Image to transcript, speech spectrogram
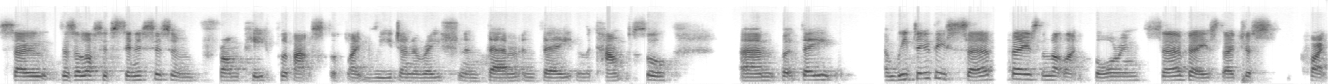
So there's a lot of cynicism from people about stuff like regeneration and them and they and the council. Um, but they, and we do these surveys, they're not like boring surveys, they're just quite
